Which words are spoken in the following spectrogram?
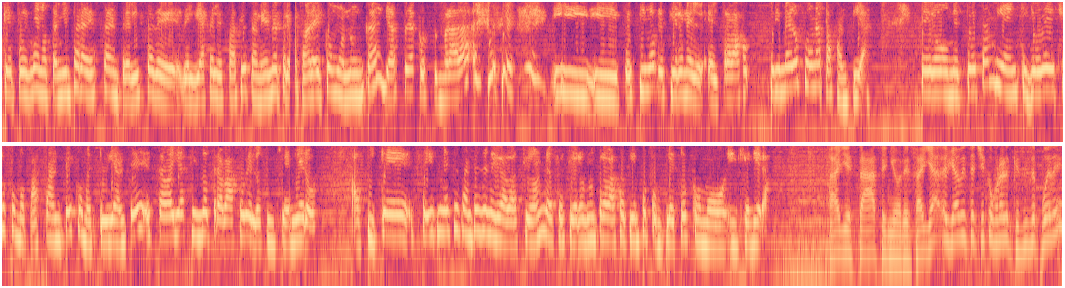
que pues bueno, también para esta entrevista de, del viaje al espacio también me preparé como nunca, ya estoy acostumbrada y, y pues sí me ofrecieron el, el trabajo. Primero fue una pasantía, pero me fue tan bien que yo de hecho como pasante, como estudiante, estaba ya haciendo trabajo de los ingenieros. Así que seis meses antes de mi graduación me ofrecieron un trabajo a tiempo completo como ingeniera. Ahí está, señores. Ah, ¿Ya, ya viste, Chico Morales, que sí se puede?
